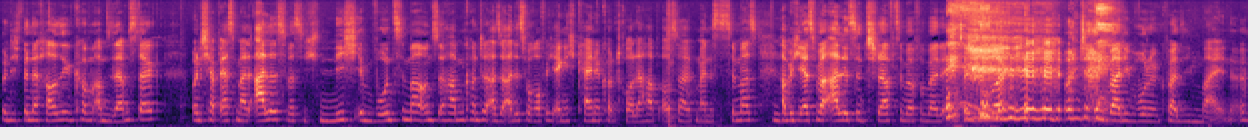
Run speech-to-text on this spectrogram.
Und ich bin nach Hause gekommen am Samstag und ich habe erstmal alles, was ich nicht im Wohnzimmer und so haben konnte, also alles, worauf ich eigentlich keine Kontrolle habe, außerhalb meines Zimmers, habe ich erstmal alles ins Schlafzimmer von meinen Eltern geräumt und dann war die Wohnung quasi meine.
